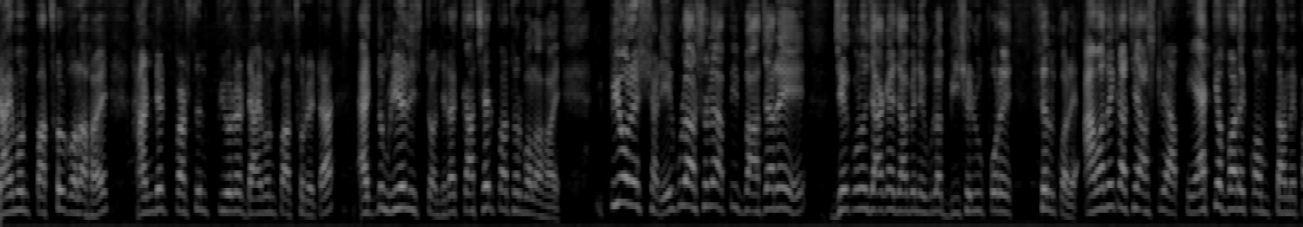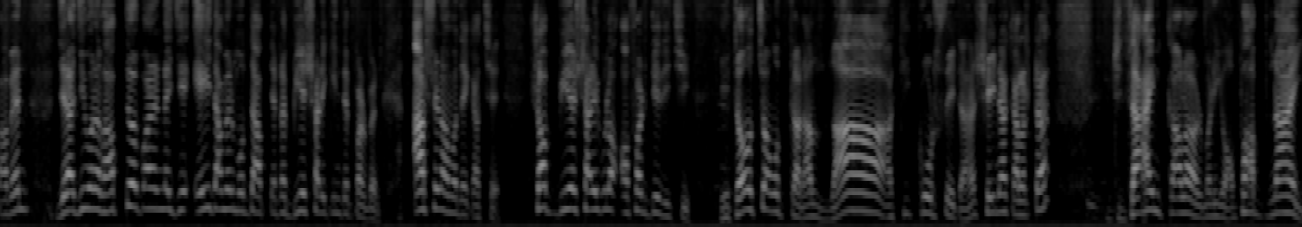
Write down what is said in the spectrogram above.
ডায়মন্ড পাথর বলা হয়। হান্ড্রেড পার্সেন্ট পিওরের ডায়মন্ড পাথর এটা, একদম রিয়েল স্টোন যেটা কাছের পাথর বলা হয়। পিওরের শাড়ি, এগুলো আসলে আপনি বাজারে যে কোনো জায়গায় যাবেন, এগুলো বিশের উপরে সেল করে। আমাদের কাছে আসলে আপনি একেবারে কম দামে পাবেন। যেটা জীবনে ভাবতেও পারেন না যে এই দামের মধ্যে আপনি একটা বিয়ের শাড়ি কিনতে পারবেন, আসেন আমাদের কাছে। সব বিয়ের শাড়িগুলো অফার দিয়ে দিচ্ছি। এটাও চমৎকার, আল্লাহ, কি করছে এটা হ্যাঁ? সেই না কালারটা ডিজাইন কালার মানে অভাব নাই।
